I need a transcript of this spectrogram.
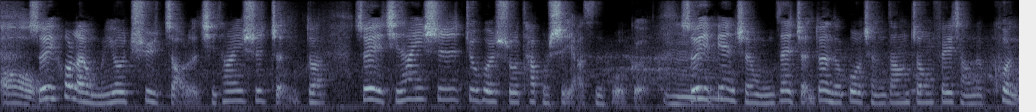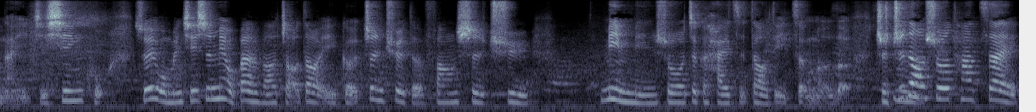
哦，所以后来我们又去找了其他医师诊断，所以其他医师就会说他不是雅斯伯格，所以变成我们在诊断。的过程当中非常的困难以及辛苦，所以我们其实没有办法找到一个正确的方式去命名说这个孩子到底怎么了，只知道说他在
